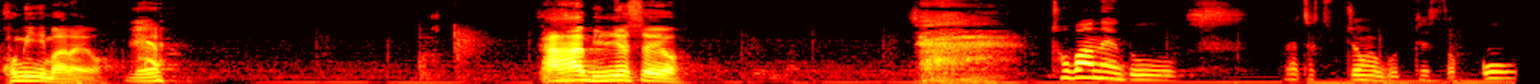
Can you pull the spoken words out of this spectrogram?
고민이 많아요. 네. 다 밀렸어요. 초반에도 살짝 집중을 못했었고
